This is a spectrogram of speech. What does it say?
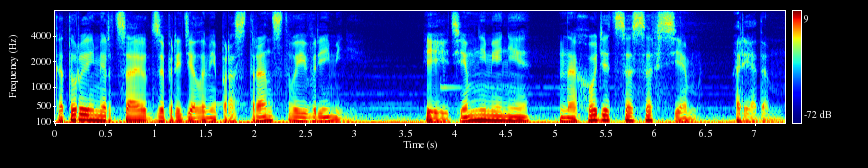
которые мерцают за пределами пространства и времени и, тем не менее, находится совсем рядом.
